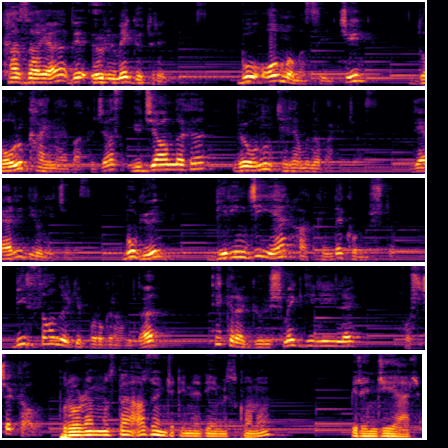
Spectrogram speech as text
kazaya ve ölüme götürebiliriz. Bu olmaması için doğru kaynağa bakacağız. Yüce Allah'a ve onun kelamına bakacağız. Değerli dinleyicimiz, bugün birinci yer hakkında konuştum. Bir sonraki programda tekrar görüşmek dileğiyle hoşça kalın. Programımızda az önce dinlediğimiz konu birinci yer.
